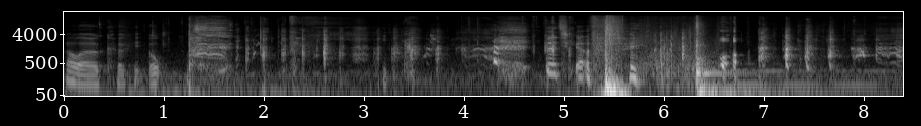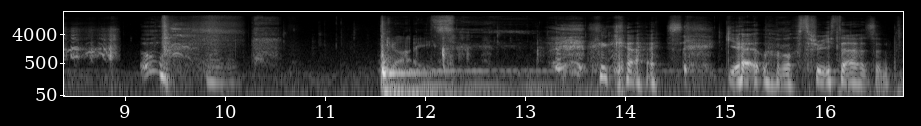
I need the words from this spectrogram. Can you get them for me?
Hello, cookie. Oh. Bitch got. Oh. Guys. Guys, gyatt level 3000.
